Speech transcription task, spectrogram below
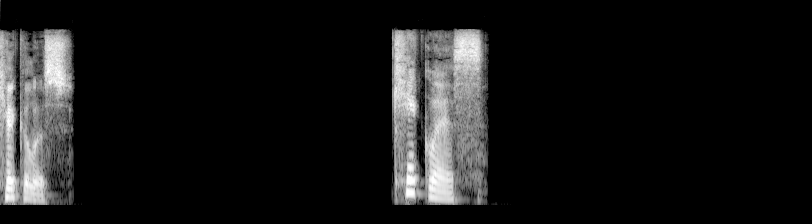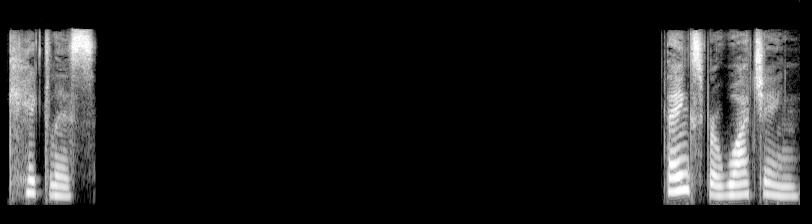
Kickless. Kickless. Kickless. Thanks for watching.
